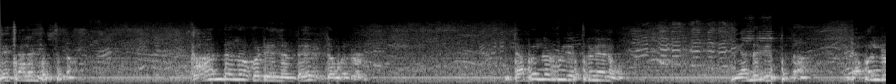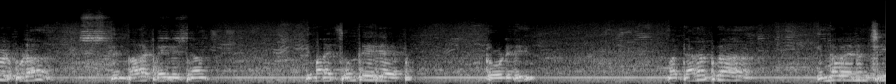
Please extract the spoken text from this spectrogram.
నేను ఛాలెంజ్ చేస్తున్నాను కాండలో ఒకటి ఏంటంటే డబుల్ రోడ్. డబుల్ రోడ్ కూడా చెప్తున్నా నేను. మీ అందరికి చెప్తున్నా. డబుల్ రోడ్ కూడా నేను బాగా ట్రై చేసిన. ఇది మన సొంత ఏరియా రోడ్ ఇది. మా దాదాపుగా ఇందవై నుంచి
